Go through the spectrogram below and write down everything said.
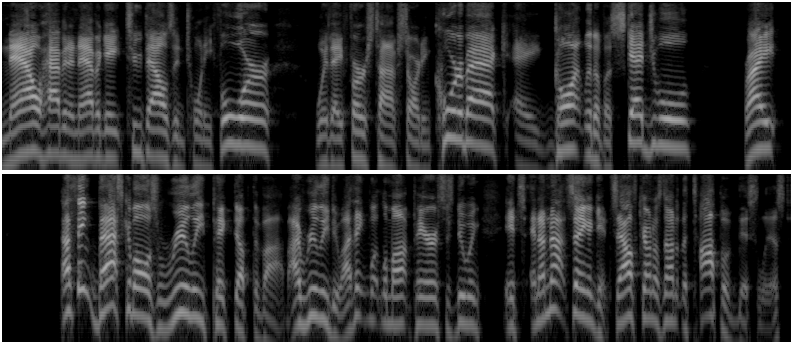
now having to navigate 2024 with a first time starting quarterback, a gauntlet of a schedule, right? I think basketball's really picked up the vibe. I really do. I think what Lamont Paris is doing, it's, and I'm not saying again, South Carolina's not at the top of this list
